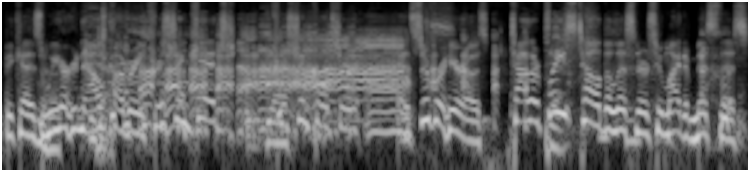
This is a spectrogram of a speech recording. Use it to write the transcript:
because we are now covering Christian kitsch, Christian culture, and superheroes. Tyler, please tell the listeners who might have missed this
